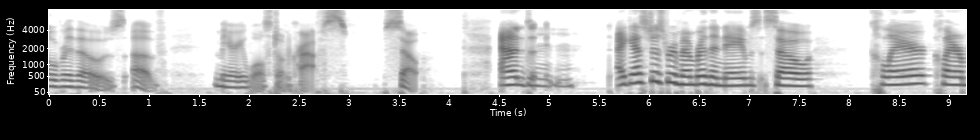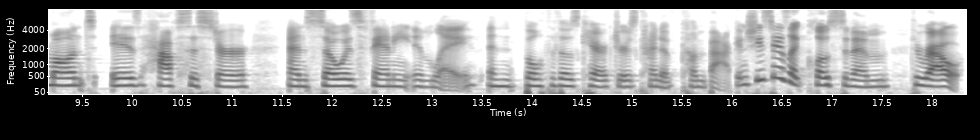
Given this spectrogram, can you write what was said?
over those of Mary Wollstonecraft's. So, and mm I guess just remember the names. So, Claire Clairmont is half sister, and so is Fanny Imlay. And both of those characters kind of come back. And she stays like close to them throughout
